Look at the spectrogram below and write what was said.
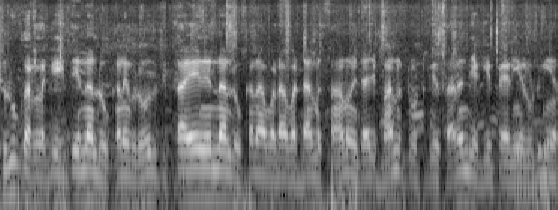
ਸ਼ੁਰੂ ਕਰਨ ਲੱਗੇ ਸੀ ਤੇ ਇਹਨਾਂ ਲੋਕਾਂ ਨੇ ਵਿਰੋਧ ਕੀਤਾ। ਇਹ ਇਹਨਾਂ ਲੋਕਾਂ ਦਾ ਬੜਾ ਵੱਡਾ ਨੁਕਸਾਨ ਹੋ ਜਾਂਦਾ ਜੀ। ਬੰਨ ਟੁੱਟ ਕੇ ਸਾਰਿਆਂ ਦੀ ਅੱਗੇ ਪੈਲੀਆਂ ਰੁੜ ਗਈਆਂ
